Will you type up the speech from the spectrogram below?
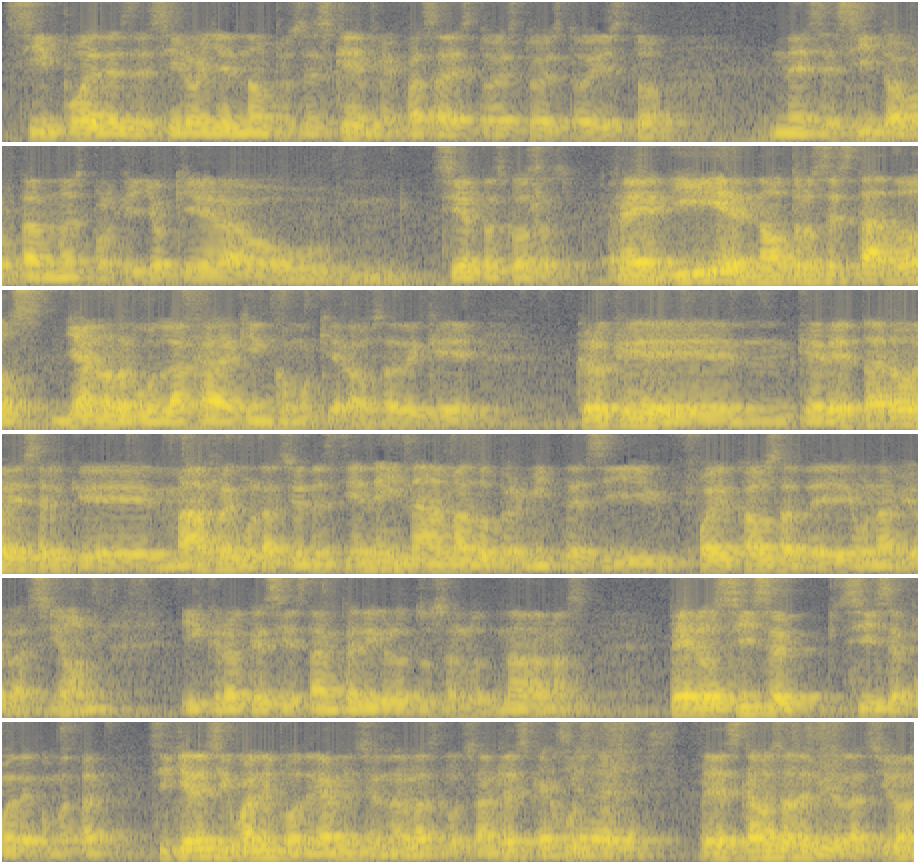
sí puedes decir, oye, no, pues es que me pasa esto, esto, esto, esto, necesito abortar, no es porque yo quiera o ciertas cosas. Y en otros estados ya lo regula cada quien como quiera, o sea, de que creo que en Querétaro es el que más regulaciones tiene y nada más lo permite si fue causa de una violación y creo que si está en peligro tu salud, nada más. Pero sí se, sí se puede como tal. Si quieres igual y podría mencionar las causales, que justo es causa de violación,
